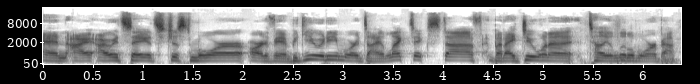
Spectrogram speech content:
and I, I would say it's just more art of ambiguity, more dialectic stuff. But I do want to tell you a little more about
